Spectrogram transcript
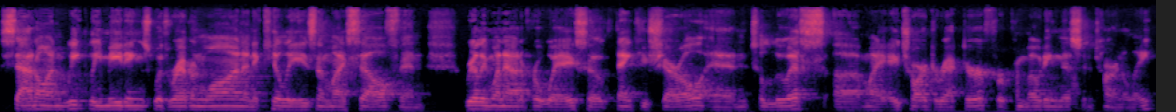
sat on weekly meetings with Reverend Juan and Achilles and myself and really went out of her way. So thank you, Cheryl, and to Lewis, uh, my HR director, for promoting this internally.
